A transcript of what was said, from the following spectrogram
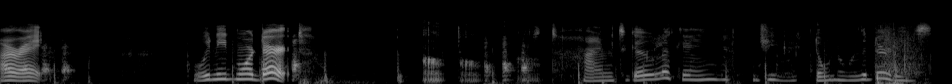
Alright. We need more dirt. Time to go looking. Gee, I don't know where the dirt is.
